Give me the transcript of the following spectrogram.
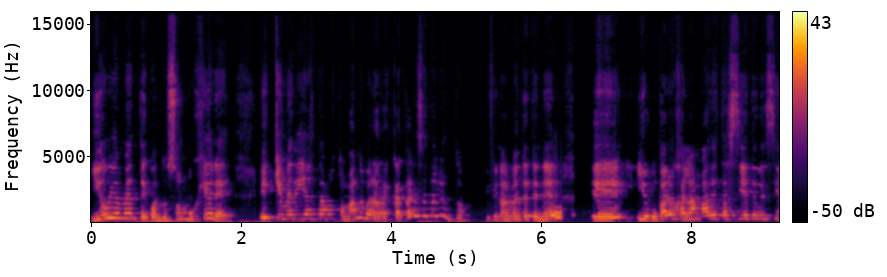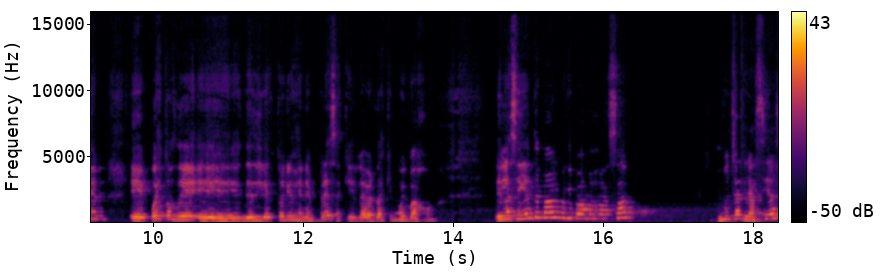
Y obviamente cuando son mujeres, eh, ¿qué medidas estamos tomando para rescatar ese talento? Y finalmente tener y ocupar ojalá más de estas 7 de 100 puestos de, de, directorios en empresas, que la verdad es que es muy bajo. En la siguiente palma que podamos avanzar. Muchas gracias.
